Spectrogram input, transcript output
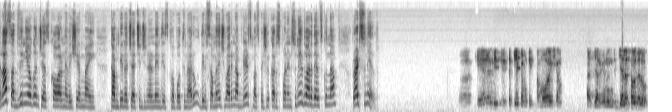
ఎలా సద్వినియోగం చేసుకోవాలన్న విషయంపై కమిటీలో చర్చించి నిర్ణయం తీసుకోబోతున్నారు. దీనికి సంబంధించి మరిన్ని అప్డేట్స్ మా స్పెషల్ కరెస్పాండెంట్ సునీల్ ద్వారా తెలుసుకుందాం. రైట్ సునీల్. కేఆర్ఎంబి త్రిసభ్య కమిటీ సమావేశం జరగనుంది. జలసౌధలో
